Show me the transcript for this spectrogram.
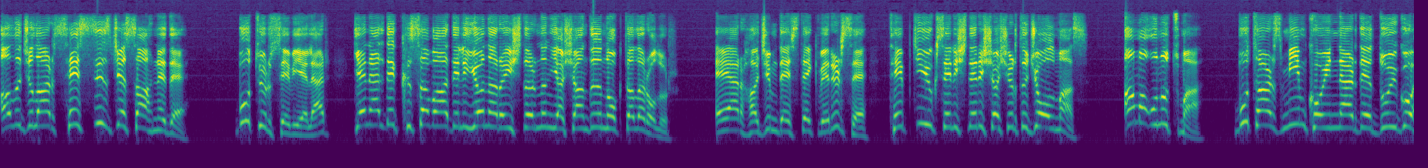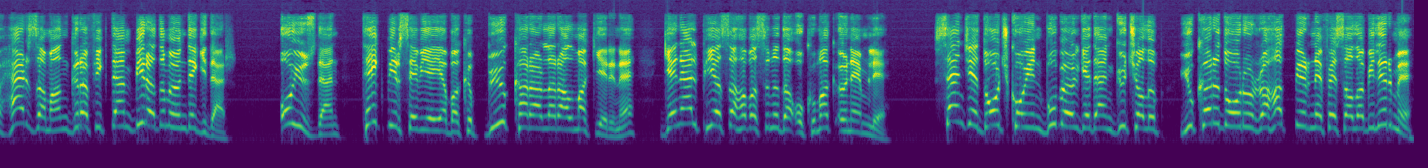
Alıcılar sessizce sahnede. Bu tür seviyeler genelde kısa vadeli yön arayışlarının yaşandığı noktalar olur. Eğer hacim destek verirse tepki yükselişleri şaşırtıcı olmaz. Ama unutma, bu tarz meme coinlerde duygu her zaman grafikten bir adım önde gider. O yüzden tek bir seviyeye bakıp büyük kararlar almak yerine genel piyasa havasını da okumak önemli. Sence Dogecoin bu bölgeden güç alıp yukarı doğru rahat bir nefes alabilir mi?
